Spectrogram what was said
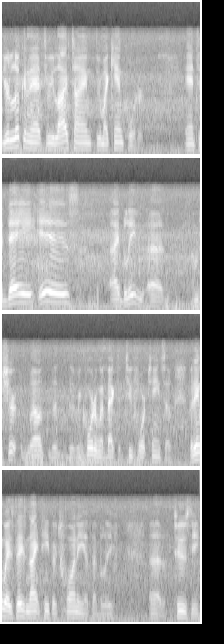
you're looking at through lifetime through my camcorder. And today is, I believe, uh, I'm sure, well, the, the recorder went back to 214, so, but anyways, today's 19th or 20th, I believe, uh, Tuesday,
